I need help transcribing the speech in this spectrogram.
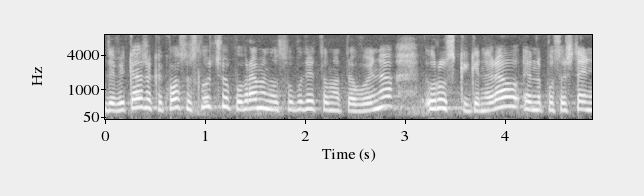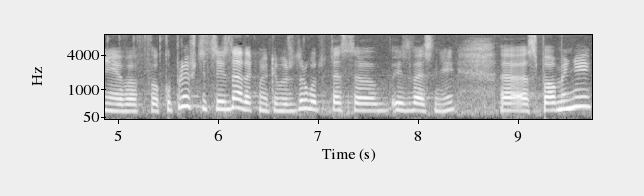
да ви кажа какво се случва по време на освободителната война. Руски генерал е на посещение в Копривщица. Издадахме ги, между другото, те са известни спомени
